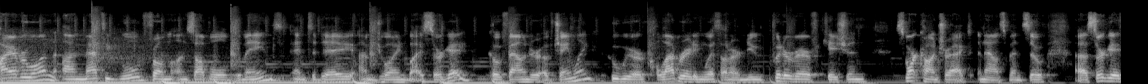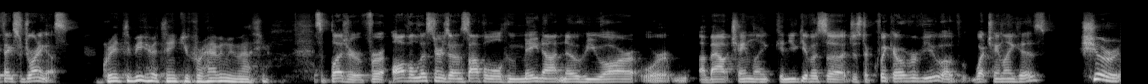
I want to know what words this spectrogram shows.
Hi, everyone. I'm Matthew Gould from Unstoppable Domains, and today I'm joined by Sergey, co founder of Chainlink, who we are collaborating with on our new Twitter verification smart contract announcement. So, uh, Sergey, thanks for joining us. Great to be here. Thank you for having me, Matthew. It's a pleasure. For all the listeners at Unstoppable who may not know who you are or about Chainlink, can you give us a, just a quick overview of what Chainlink is? Sure.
